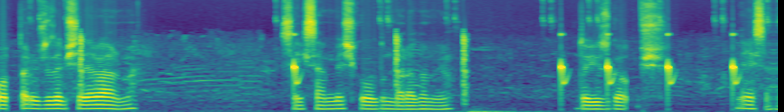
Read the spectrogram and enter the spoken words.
Botlar ucuza bir şeyler var mı? 85 gold'um var alamıyorum. Bu da 100 goldmuş. Neyse.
